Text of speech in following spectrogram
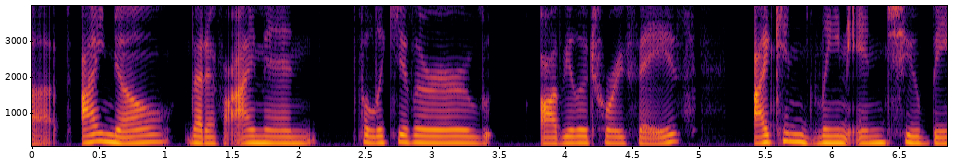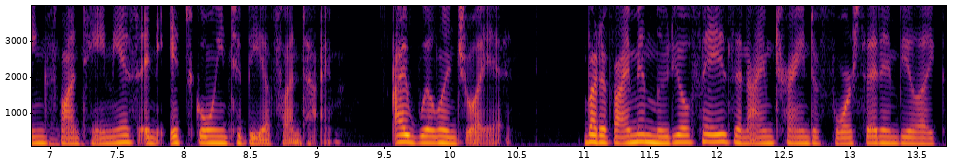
up, I know that if I'm in follicular ovulatory phase, I can lean into being spontaneous and it's going to be a fun time. I will enjoy it. But if I'm in luteal phase and I'm trying to force it and be like,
